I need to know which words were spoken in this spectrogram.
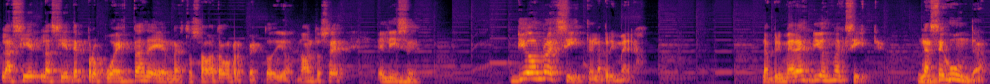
Las siete, las siete propuestas de Ernesto Sábato con respecto a Dios, ¿no? Entonces, él dice: Dios no existe, la primera. La primera es Dios no existe. La segunda,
